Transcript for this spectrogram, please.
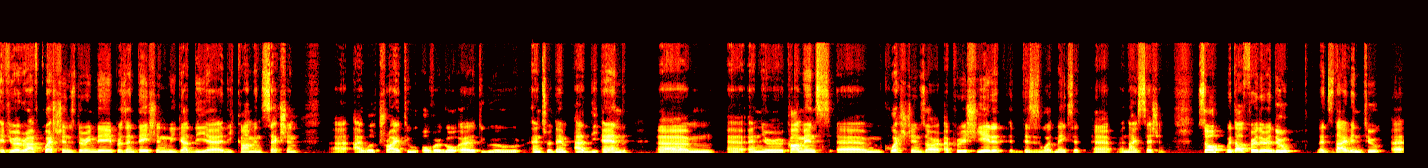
if you ever have questions during the presentation, we got the the comment section. I will try to overgo to answer them at the end. Um, uh, and your comments, um, questions are appreciated. This is what makes it uh, a nice session. So without further ado, let's dive into uh,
